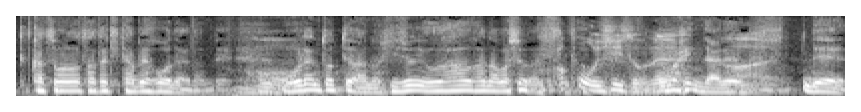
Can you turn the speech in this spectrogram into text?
カツオのたたき食べ放題なんで、う。ん、俺にとってはあの非常にウハウハな場所なんですけど美味しいですよね。うまいんだあれ、はい、で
